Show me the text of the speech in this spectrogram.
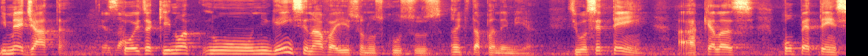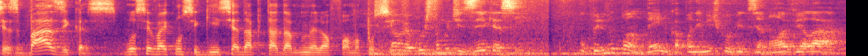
imediata. Exato. Coisa que não, não, ninguém ensinava isso nos cursos antes da pandemia. Se você tem aquelas competências básicas, você vai conseguir se adaptar da melhor forma possível. Não, eu costumo dizer que assim, o período pandêmico, a pandemia de Covid-19, ela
